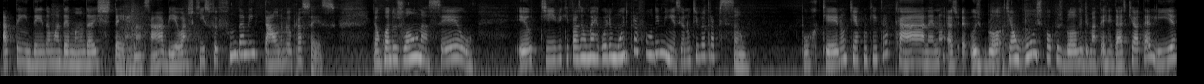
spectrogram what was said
atendendo a uma demanda externa, sabe? Eu acho que isso foi fundamental no meu processo. Então, quando o João nasceu, eu tive que fazer um mergulho muito profundo em mim. Assim, eu não tive outra opção porque não tinha com quem trocar, né? Os blog, tinha alguns poucos blogs de maternidade que eu até lia,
